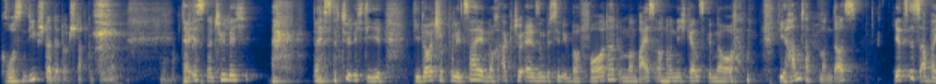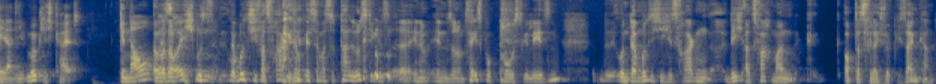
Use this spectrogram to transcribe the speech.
großen Diebstahl, der dort stattgefunden hat. Da ist natürlich, da ist natürlich die, die deutsche Polizei noch aktuell so ein bisschen überfordert und man weiß auch noch nicht ganz genau, wie handhabt man das. Jetzt ist aber ja die Möglichkeit. Genau aber bei solchen. Muss, da muss ich dich was fragen. Ich habe gestern was total Lustiges äh, in, in so einem Facebook-Post gelesen. Und da muss ich dich jetzt fragen, dich als Fachmann, ob das vielleicht wirklich sein kann.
